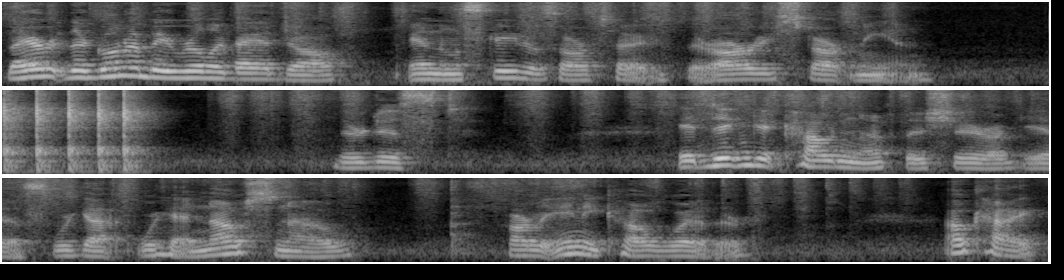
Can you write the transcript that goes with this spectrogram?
They're, they're going to be really bad, y'all. And the mosquitoes are too. They're already starting in. They're just, it didn't get cold enough this year, I guess. We got, we had no snow, hardly any cold weather. Okay,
